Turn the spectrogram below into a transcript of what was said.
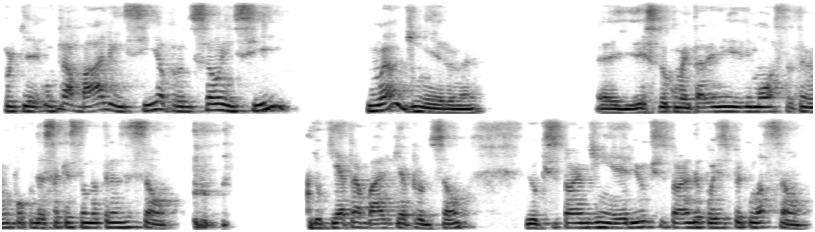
Porque o trabalho em si, a produção em si, não é o dinheiro, né? É, esse documentário ele, ele mostra também um pouco dessa questão da transição do que é trabalho, o que é produção, e o que se torna dinheiro e o que se torna depois especulação.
